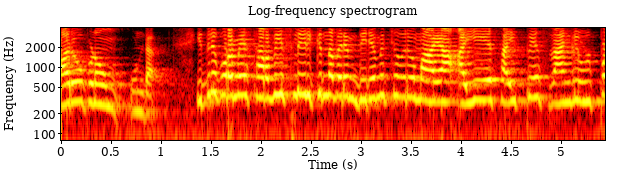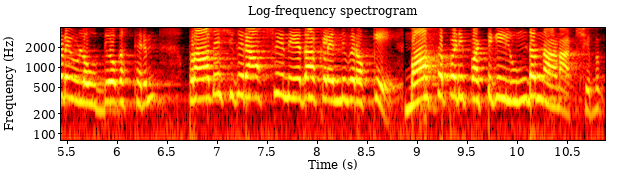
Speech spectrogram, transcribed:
ആരോപണവും ഉണ്ട്. ഇതിനു പുറമെ സർവീസിലിരിക്കുന്നവരും വിരമിച്ചവരുമായ I A S I P S റാങ്കിൽ ഉൾപ്പെടെയുള്ള ഉദ്യോഗസ്ഥരും പ്രാദേശിക രാഷ്ട്രീയ നേതാക്കൾ എന്നിവരൊക്കെ മാസപ്പടി പട്ടികയിൽ ഉണ്ടെന്നാണ് ആക്ഷേപം.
